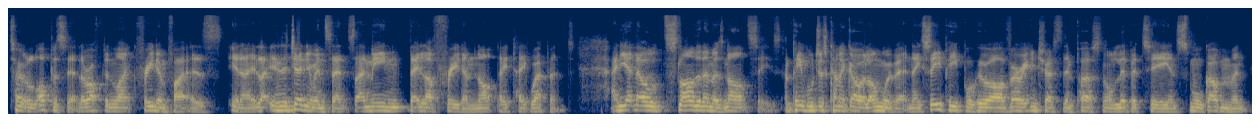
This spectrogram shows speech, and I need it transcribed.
total opposite. They're often like freedom fighters, you know, like in a genuine sense. I mean, they love freedom, not they take weapons. And yet they'll slander them as Nazis. And people just kind of go along with it. And they see people who are very interested in personal liberty and small government,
